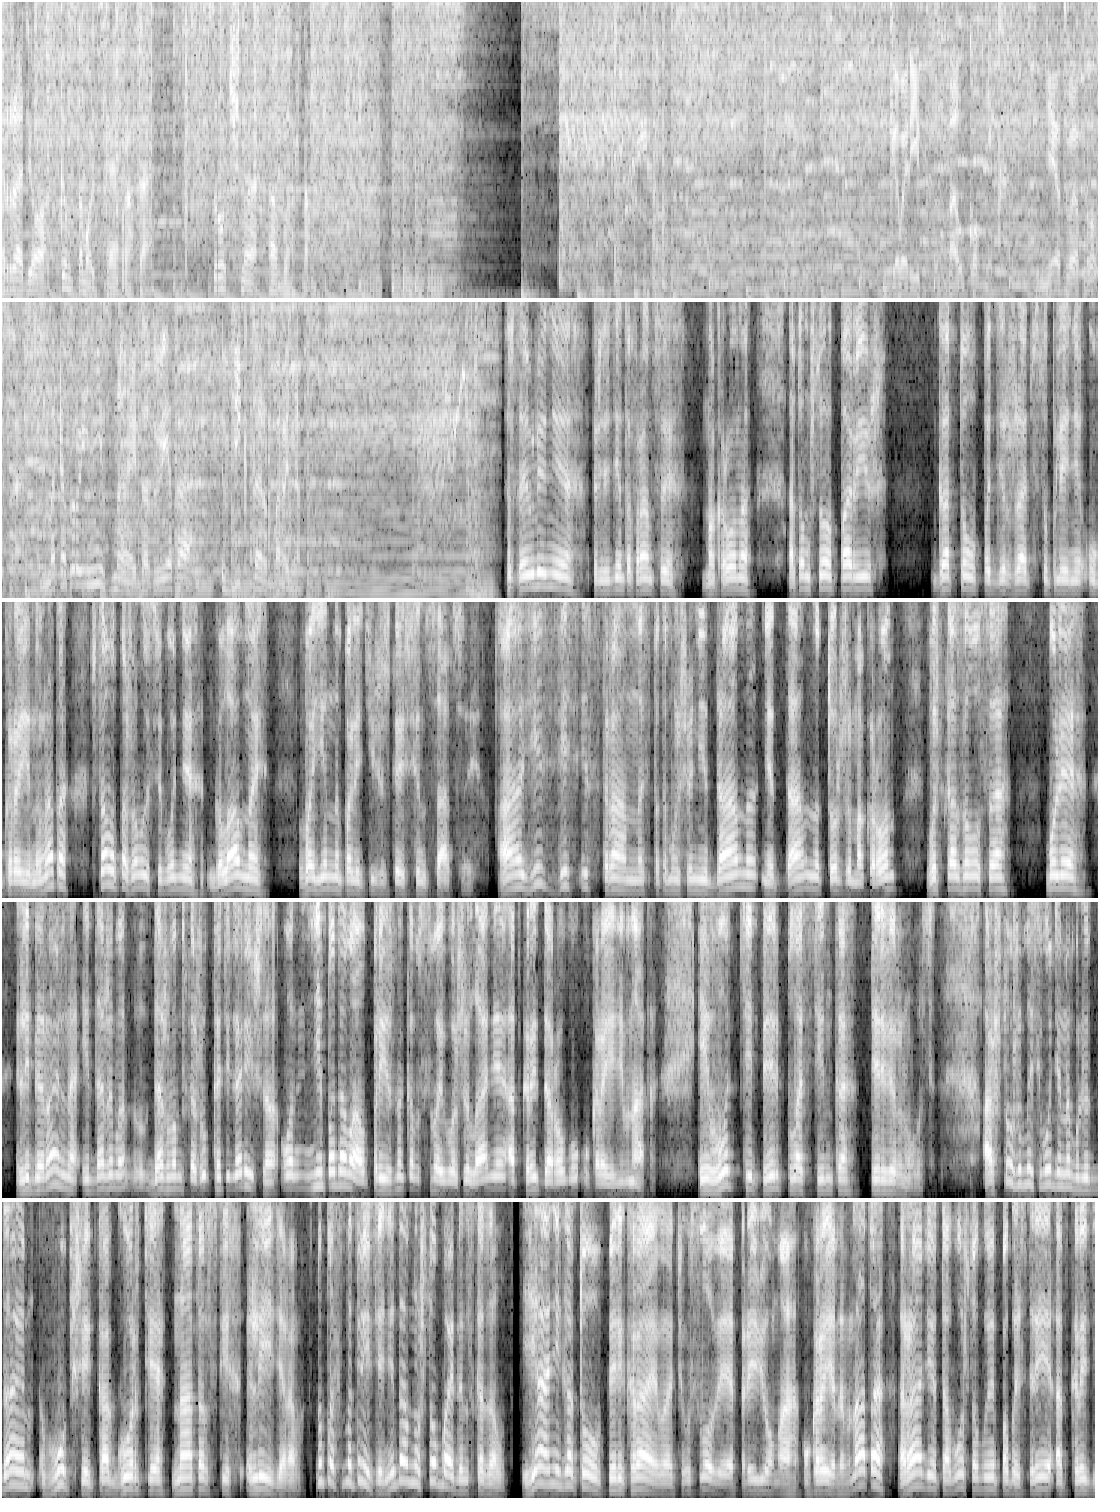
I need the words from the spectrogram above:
Радио «Комсомольская правда». Срочно о важном. Говорит полковник. Нет вопроса, на который не знает ответа Виктор Баранец. Заявление президента Франции Макрона о том, что Париж готов поддержать вступление Украины в НАТО, стало, пожалуй, сегодня главной военно-политической сенсацией. А есть здесь и странность, потому что недавно, недавно тот же Макрон высказывался более либерально и даже, даже вам скажу категорично, он не подавал признаков своего желания открыть дорогу Украине в НАТО. И вот теперь пластинка перевернулась. А что же мы сегодня наблюдаем в общей когорте натовских лидеров? Ну, посмотрите, недавно что Байден сказал? Я не готов перекраивать условия приема Украины в НАТО ради того, чтобы побыстрее открыть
